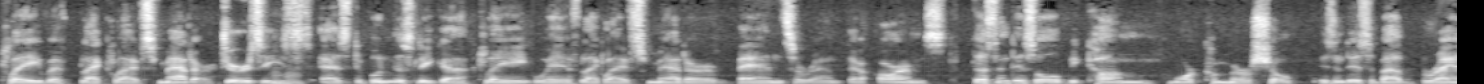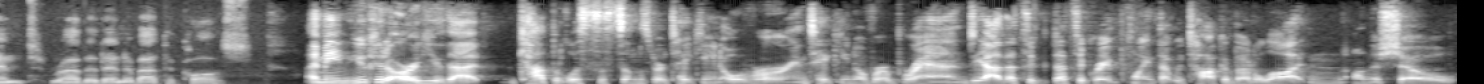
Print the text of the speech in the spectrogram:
play with Black Lives Matter jerseys mm-hmm. as the Bundesliga play with Black Lives Matter bands around their arms. Doesn't this all become more commercial? Isn't this about brand rather than about the cause? I mean, you could argue that capitalist systems are taking over and taking over a brand. Yeah, that's a that's a great point that we talk about a lot and on the show.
